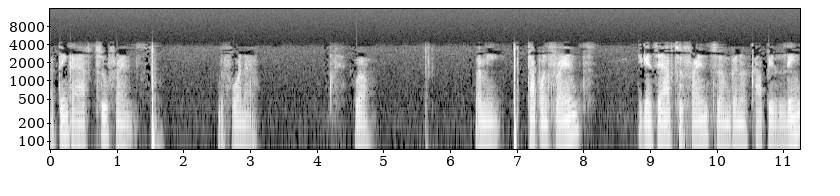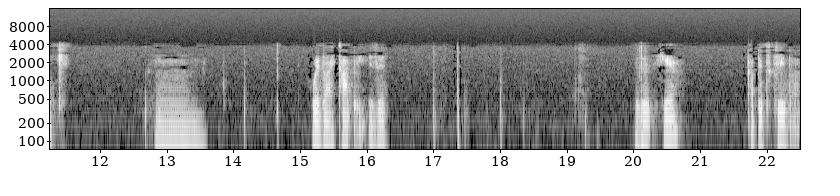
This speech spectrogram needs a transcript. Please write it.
I think I have two friends before now. Well, let me tap on friends. You can say I have two friends, so I'm gonna copy the link. Um, where do I copy? Is it is it here? Copy to clipboard.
